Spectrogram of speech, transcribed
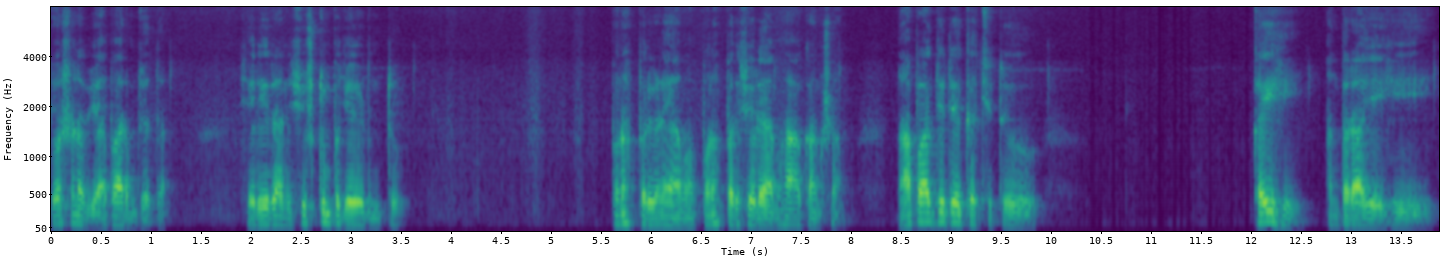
శోషణ వ్యాపారం చేత. శరీరాన్ని శుష్కింపజేయడంతో పునఃపరిగణయామ పునఃపరిశీలయామ ఆకాంక్ష. నాపాద్యతే కచ్చిత్ కై అంతరాయై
